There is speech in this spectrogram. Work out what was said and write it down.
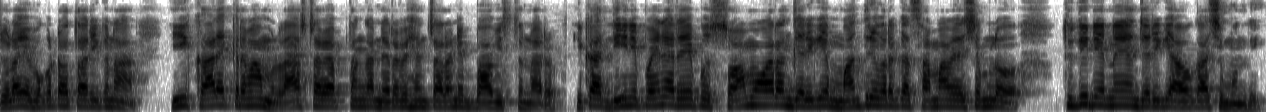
జూలై ఒకటో తారీఖున ఈ కార్యక్రమం రాష్ట్ర వ్యాప్తంగా నిర్వహించాలని భావిస్తున్నారు. ఇక దీనిపైన రేపు సోమవారం జరిగే మంత్రివర్గ సమావేశంలో తుది నిర్ణయం జరిగే అవకాశం ఉంది.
